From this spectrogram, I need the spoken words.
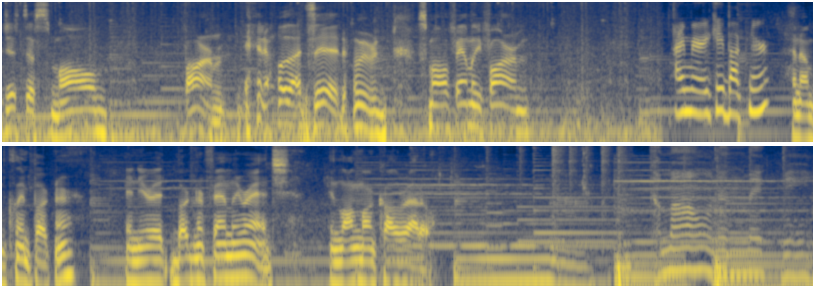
just a small farm. You know, that's it. We're a small family farm. I'm Mary Kay Buckner. And I'm Clint Buckner, and you're at Buckner Family Ranch in Longmont, Colorado. Come on and make me.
